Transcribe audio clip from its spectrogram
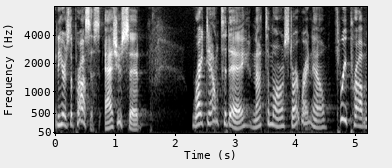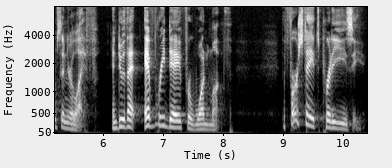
And here's the process. As you said, write down today, not tomorrow, start right now, three problems in your life and do that every day for one month. The first day, it's pretty easy.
